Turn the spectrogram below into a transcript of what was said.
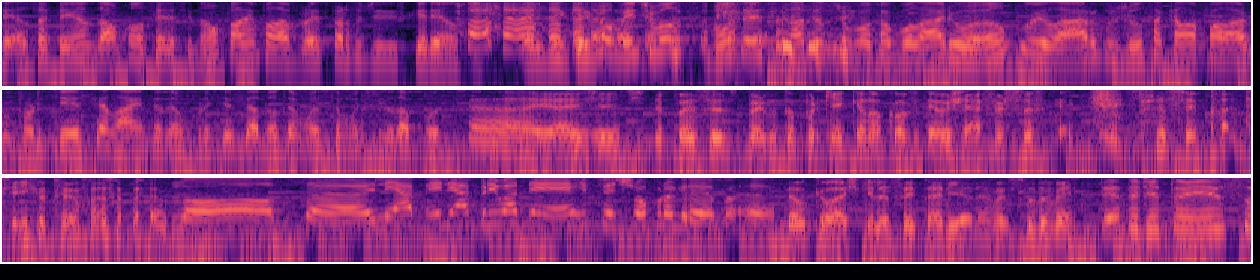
eu só tenho que dar um conselho assim: não falem palavrões perto de crianças. Eles incrivelmente vão, vão selecionar dentro de um vocabulário amplo e largo, justo aquela palavra, porque, sei lá, entendeu? Porque esse adulto vai ser muito filho da puta. Ai, ai, gente. Depois vocês perguntam por que, que eu não convidei o Jefferson pra ser padrinho do Emanuel. Nossa, ele, ab ele abriu a DR e fechou o programa. Ah. Não que eu acho que ele aceitaria, né? Mas tudo bem. Tendo dito isso,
